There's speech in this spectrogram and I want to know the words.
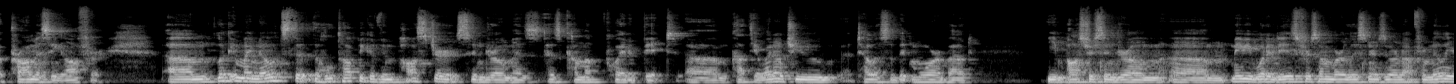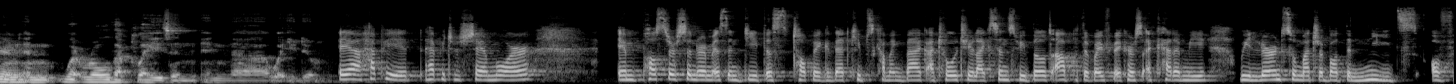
a, promising offer. Um, look in my notes that the whole topic of imposter syndrome has has come up quite a bit. Um, Katja, why don't you tell us a bit more about the imposter syndrome, um, maybe what it is for some of our listeners who are not familiar, and, and what role that plays in in uh, what you do. Yeah, happy happy to share more. Imposter syndrome is indeed this topic that keeps coming back. I told you, like, since we built up the Wavemakers Academy, we learned so much about the needs of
